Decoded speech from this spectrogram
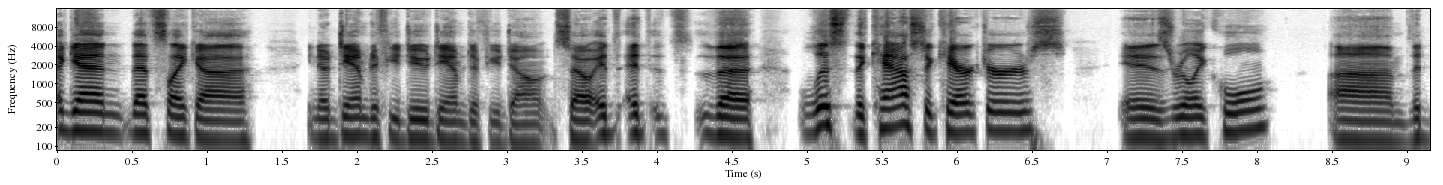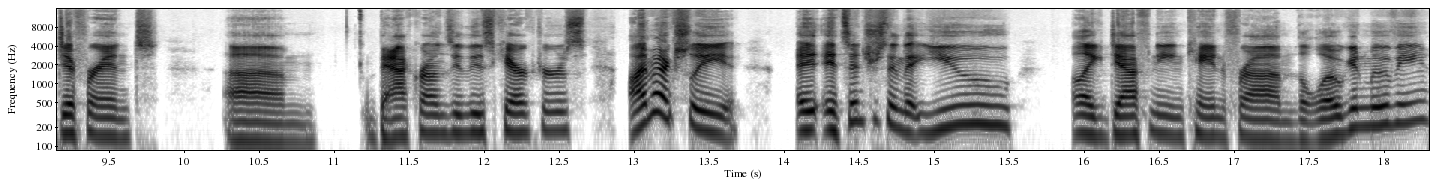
again, that's like a you know, damned if you do, damned if you don't. So it, it it's the list, the cast of characters is really cool. Um, the different um backgrounds of these characters. I'm actually, it, it's interesting that you like Daphne and Kane from the Logan movie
